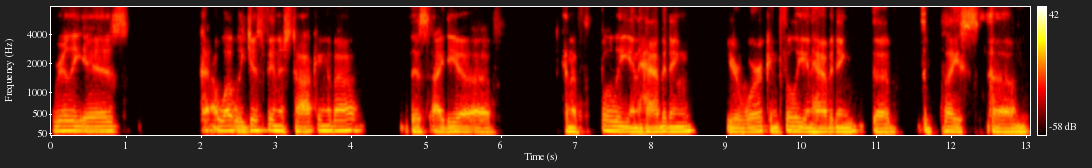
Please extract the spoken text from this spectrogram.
really is kind of what we just finished talking about this idea of kind of fully inhabiting your work and fully inhabiting the the place um,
